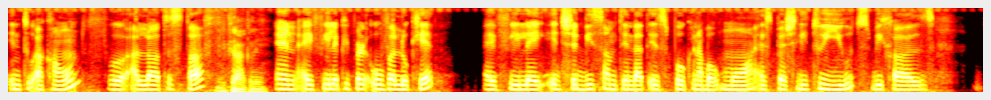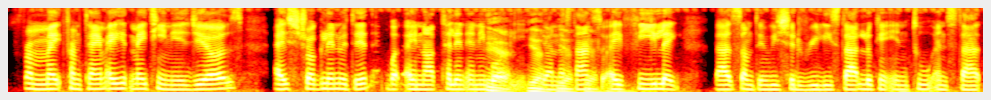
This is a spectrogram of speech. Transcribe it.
into account for a lot of stuff. Exactly. And I feel like people overlook it. I feel like it should be something that is spoken about more, especially to youths, because from my from time I hit my teenage years, I struggling with it, but I not telling anybody. yeah, you understand? yeah. So I feel like that's something we should really start looking into and start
